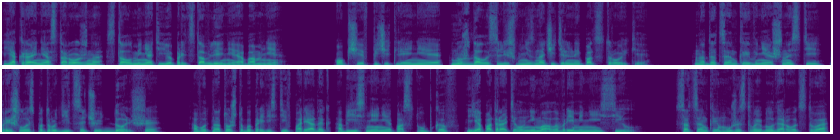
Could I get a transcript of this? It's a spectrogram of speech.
Я крайне осторожно стал менять ее представление обо мне. Общее впечатление нуждалось лишь в незначительной подстройке. Над оценкой внешности пришлось потрудиться чуть дольше. А вот на то, чтобы привести в порядок объяснение поступков, я потратил немало времени и сил. С оценкой мужества и благородства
